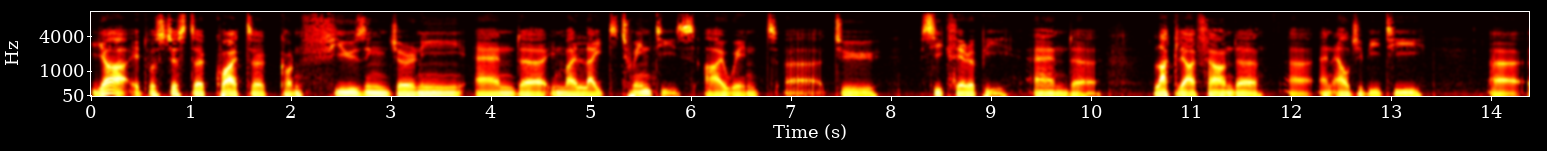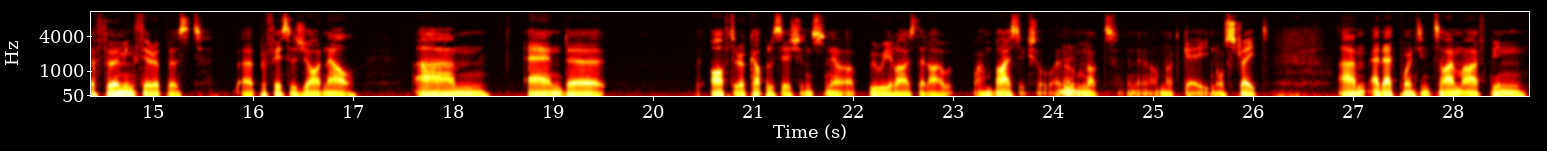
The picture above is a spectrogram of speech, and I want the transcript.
yeah, it was just a quite a confusing journey. And uh, in my late twenties, I went uh, to seek therapy, and uh, luckily, I found uh, uh, an LGBT affirming therapist, Professor Jarnell, um, and after a couple of sessions, you know, we realized that I, I'm bisexual and I'm not, you know, I'm not gay nor straight. Um, at that point in time, I've been,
